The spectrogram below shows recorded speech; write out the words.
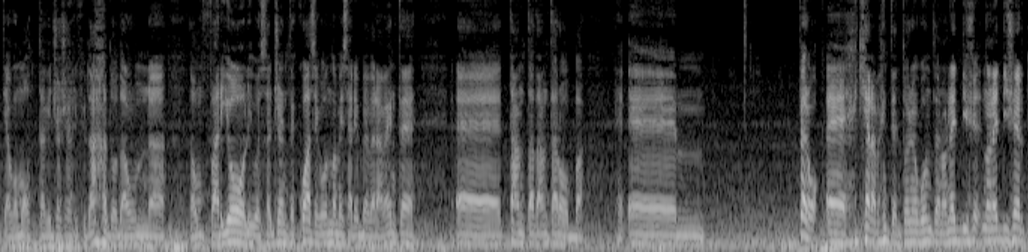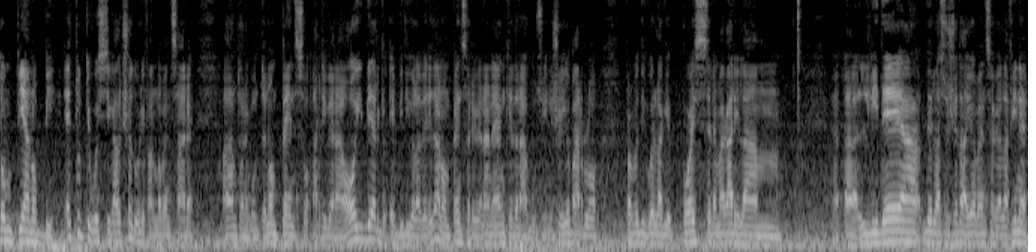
Tiago Motta che già ci ha rifiutato, da un, da un Farioli, questa gente qua secondo me sarebbe veramente eh, tanta tanta roba. E, ehm, però eh, chiaramente Antonio Conte non è, di, non è, di, certo un piano B. E tutti questi calciatori fanno pensare ad Antonio Conte. Non penso arriverà Oiberg e vi dico la verità non penso arriverà neanche Dragusin. Cioè io parlo proprio di quella che può essere magari uh, l'idea della società. Io penso che alla fine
